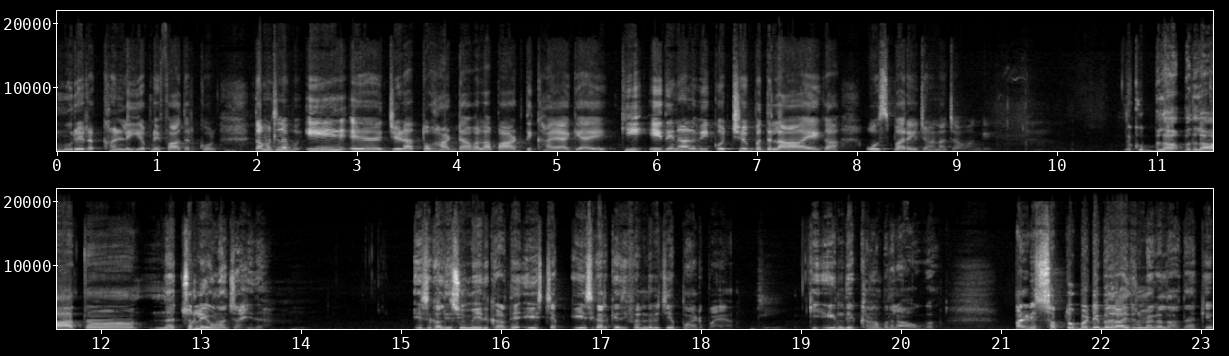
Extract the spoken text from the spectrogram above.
ਮੂਰੇ ਰੱਖਣ ਲਈ ਆਪਣੇ ਫਾਦਰ ਕੋਲ। ਤਾਂ ਮਤਲਬ ਇਹ ਜਿਹੜਾ ਤੁਹਾਡਾ ਵਾਲਾ ਪਾਰਟ ਦਿਖਾਇਆ ਗਿਆ ਹੈ ਕਿ ਇਹਦੇ ਨਾਲ ਵੀ ਕੁਝ ਬਦਲਾਅ ਆਏਗਾ? ਉਸ ਬਾਰੇ ਜਾਣਨਾ ਚਾਹਾਂਗੇ। ਦੇਖੋ ਬਦਲਾਅ ਤਾਂ ਨੈਚੁਰਲੀ ਹੋਣਾ ਚਾਹੀਦਾ। ਇਸ ਗੱਲ ਦੀ ਅਸੀਂ ਉਮੀਦ ਕਰਦੇ ਇਸ ਚ ਇਸ ਕਰਕੇ ਅਸੀਂ ਫਿਲਮ ਦੇ ਵਿੱਚ ਇਹ ਪੁਆਇੰਟ ਪਾਇਆ ਜੀ। ਕਿ ਇਹਨੂੰ ਦੇਖਣ ਬਦਲਾਅ ਆਊਗਾ। ਪਰ ਜਿਹੜੀ ਸਭ ਤੋਂ ਵੱਡੇ ਬਦਲਾਅ ਦੀ ਤੁਹਾਨੂੰ ਮੈਂ ਗੱਲ ਦੱਸਦਾ ਕਿ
